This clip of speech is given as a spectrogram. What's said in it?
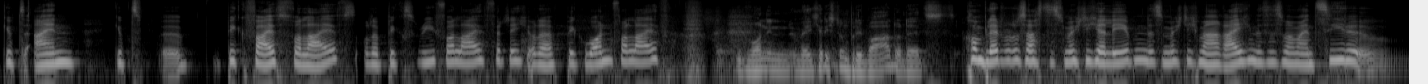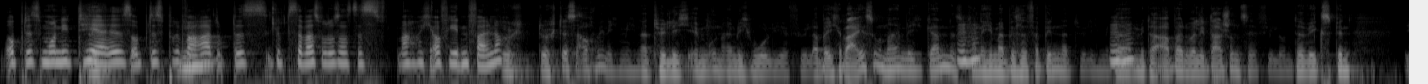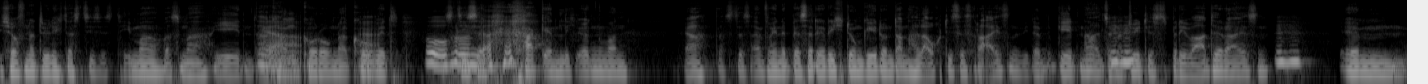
Gibt es ein, gibt's, äh, Big Fives for Life oder Big Three for Life für dich oder Big One for Life? Big One in welche Richtung privat oder jetzt? Komplett, wo du sagst, das möchte ich erleben, das möchte ich mal erreichen, das ist mal mein Ziel, ob das monetär ist, ob das privat, mhm. ob das, gibt es da was, wo du sagst, das mache ich auf jeden Fall noch? Durch, durch das auch, wenn ich mich natürlich eben unheimlich wohl hier fühle, aber ich reise unheimlich gern, das mhm. kann ich immer ein bisschen verbinden natürlich mit, mhm. der, mit der Arbeit, weil ich da schon sehr viel unterwegs bin. Ich hoffe natürlich, dass dieses Thema, was wir jeden Tag ja. haben, Corona, Covid, ja. oh, dass dieser Kack endlich irgendwann ja, dass das einfach in eine bessere Richtung geht und dann halt auch dieses Reisen wieder geht. Ne? Also mhm. natürlich das private Reisen. Mhm. Ähm,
